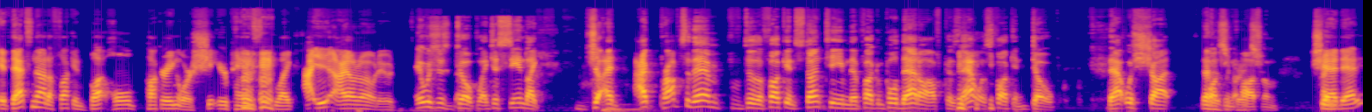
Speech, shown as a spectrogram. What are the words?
If that's not a fucking butthole puckering or shit your pants, like I, I don't know, dude. it was just dope. Like just seeing like, I, I props to them to the fucking stunt team that fucking pulled that off because that was fucking dope. That was shot That fucking awesome. Chad Daddy.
